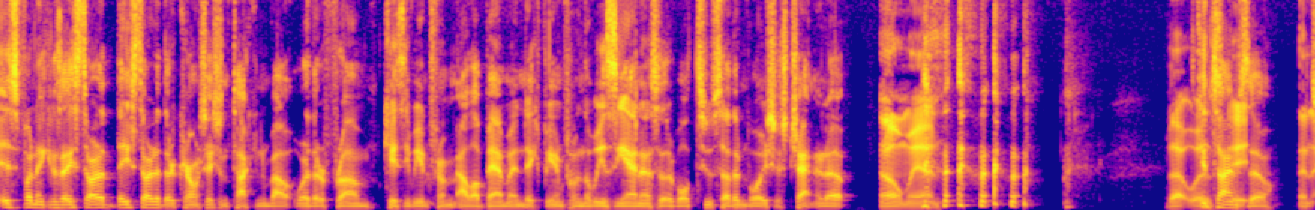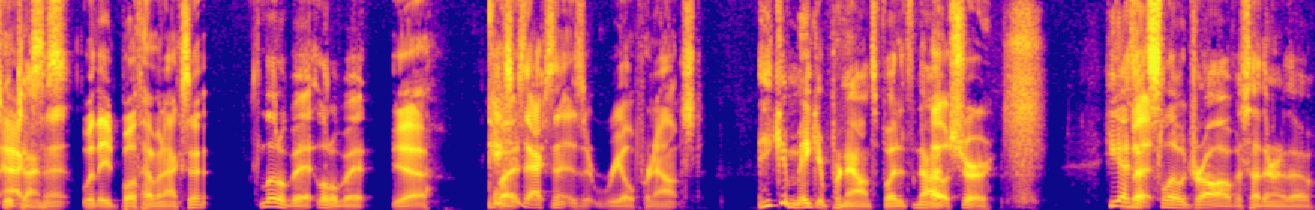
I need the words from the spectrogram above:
It's funny because they started they started their conversation talking about where they're from. Casey being from Alabama and Nick being from Louisiana, so they're both two Southern boys just chatting it up. Oh man, that was Good times, a- though. An Good times. accent. Would they both have an accent? A little bit, a little bit. Yeah. Casey's But- accent isn't real pronounced. He can make it pronounced, but it's not. oh sure. he has but- that slow draw of a Southerner, though.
